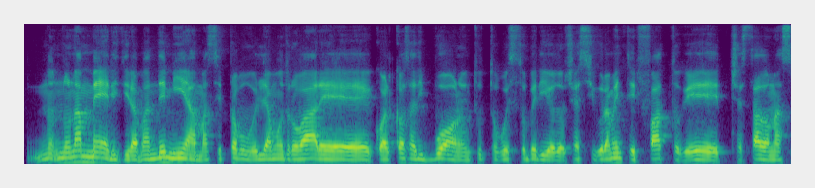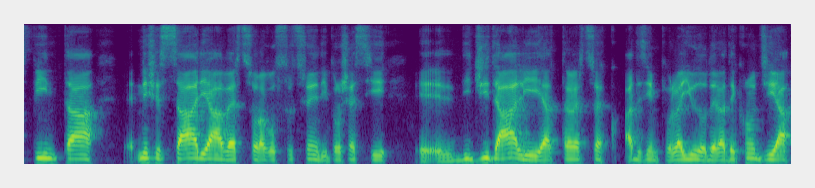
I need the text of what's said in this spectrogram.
no, non ha meriti la pandemia, ma se proprio vogliamo trovare qualcosa di buono in tutto questo periodo, c'è sicuramente il fatto che c'è stata una spinta eh, necessaria verso la costruzione di processi eh, digitali attraverso, ecco, ad esempio, l'aiuto della tecnologia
